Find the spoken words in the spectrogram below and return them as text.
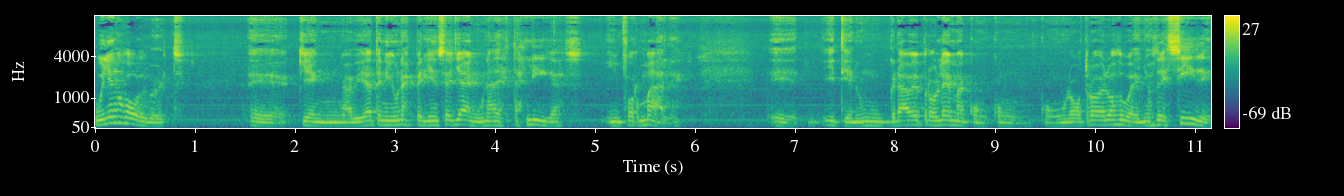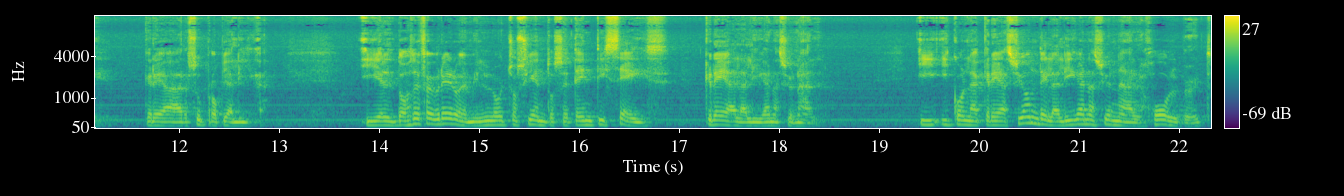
William Holbert, eh, quien había tenido una experiencia ya en una de estas ligas informales, eh, y tiene un grave problema con, con, con otro de los dueños, decide crear su propia liga. Y el 2 de febrero de 1876 crea la Liga Nacional. Y, y, con la creación de la Liga Nacional, Holbert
